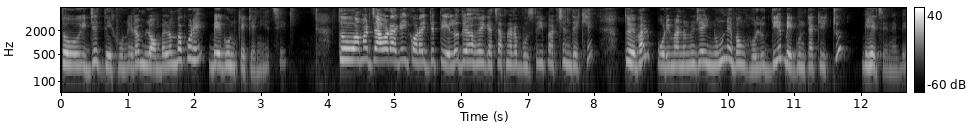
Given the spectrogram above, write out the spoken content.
তো এই যে দেখুন, এরম লম্বা লম্বা করে বেগুন কেটে নিয়েছে। তো আমার যাওয়ার আগেই কড়াইতে তেলও দেওয়া হয়ে গেছে, আপনারা বুঝতেই পারছেন দেখে। তো এবার পরিমাণ অনুযায়ী নুন এবং হলুদ দিয়ে বেগুনটাকে একটু ভেজে নেবে।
